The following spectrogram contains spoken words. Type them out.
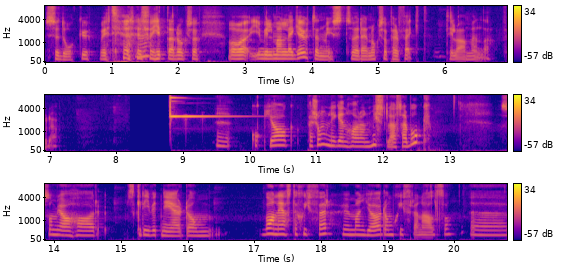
Sudoku vet jag mm. hittade också. Och vill man lägga ut en myst så är den också perfekt till att använda för det. Eh, och jag personligen har en mystlösarbok. Som jag har skrivit ner de vanligaste skiffer, hur man gör de skiffrarna alltså. Eh,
